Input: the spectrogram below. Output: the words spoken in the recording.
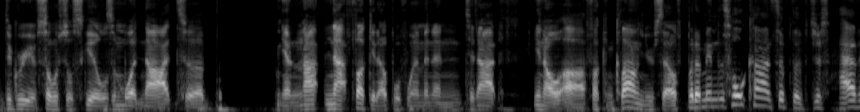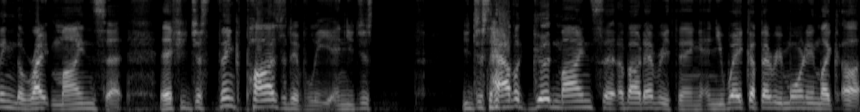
degree of social skills and whatnot to you know, not not fuck it up with women and to not, you know, uh, fucking clown yourself. But I mean, this whole concept of just having the right mindset, that if you just think positively and you just you just have a good mindset about everything and you wake up every morning like uh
